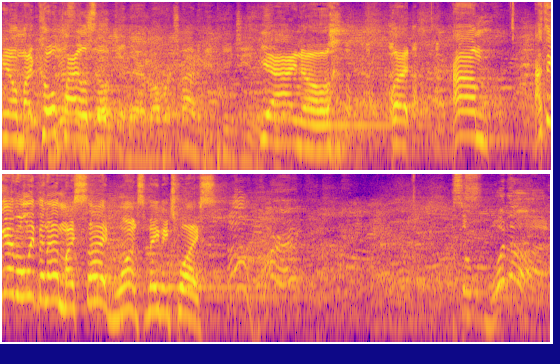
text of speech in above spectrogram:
you know my co-pilot's. There's a in there, but we're trying to be PG. Yeah, I know, but um, I think I've only been on my side once, maybe twice. Oh, all right. So what? Uh,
